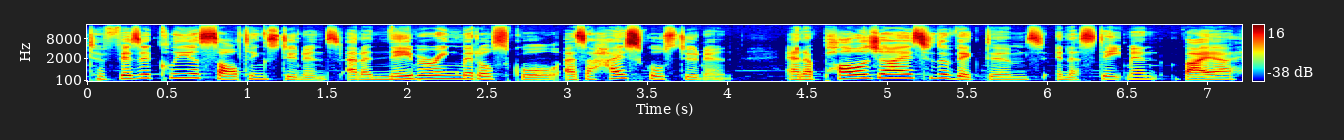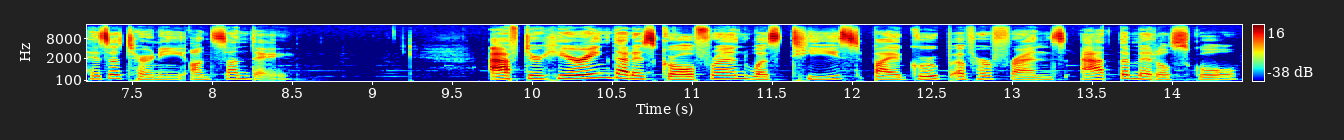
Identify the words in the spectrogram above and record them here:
to physically assaulting students at a neighboring middle school as a high school student and apologized to the victims in a statement via his attorney on Sunday. After hearing that his girlfriend was teased by a group of her friends at the middle school,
